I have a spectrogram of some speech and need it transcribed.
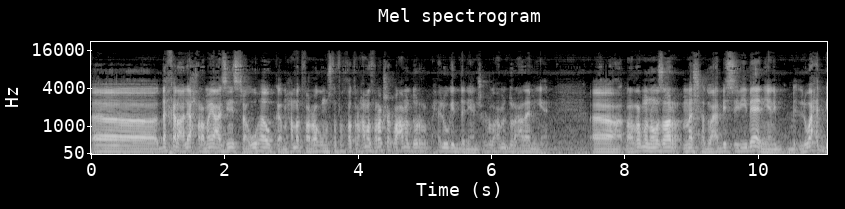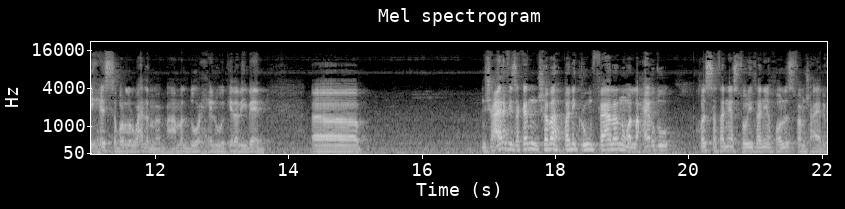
آه دخل عليها حرامية عايزين يسرقوها ومحمد فراج ومصطفى خاطر. محمد فراج شكله عامل دور حلو جدا يعني شكله عامل دور عالمي يعني. آه على الرغم إن هو ظهر مشهد واحد بس بيبان يعني. الواحد بيحس برضه الواحد لما عمل دور حلو كده بيبان. مش عارف إذا كان شبه Panic Room فعلا ولا هياخدوا قصة تانية story تانية خالص فمش عارف.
